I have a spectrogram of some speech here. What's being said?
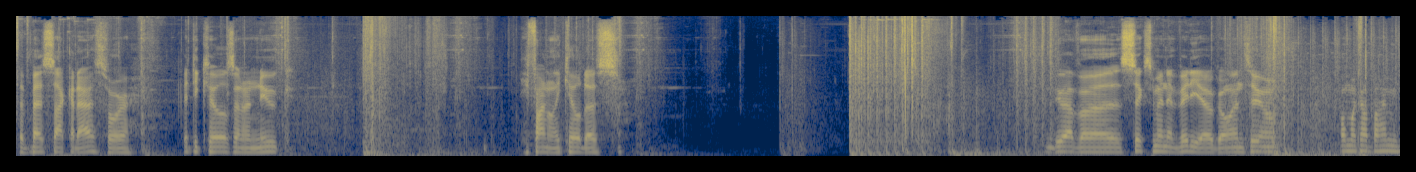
the best I could ask for. 50 kills and a nuke. He finally killed us. We do have a six minute video going too. Oh my god, behind me.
